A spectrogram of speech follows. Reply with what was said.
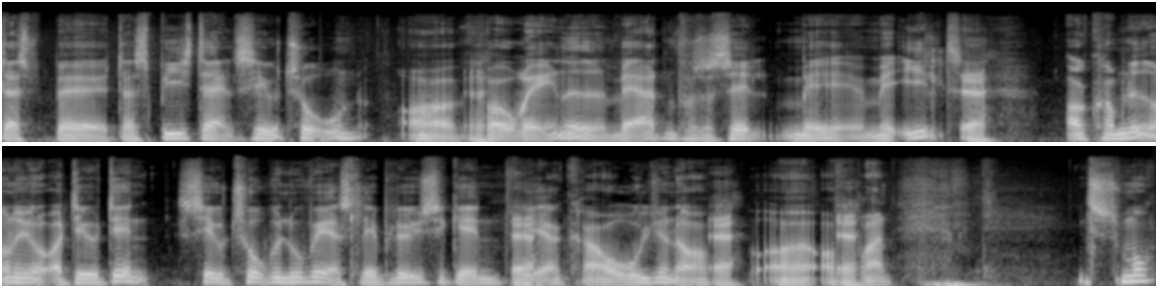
der, der spiste alt CO2'en og ja. forurenede verden for sig selv med, med ilt. Ja og komme ned under jorden. Og det er jo den CO2, vi nu er ved at slippe løs igen, ja. ved at grave olien op ja. og, og ja. brænde. En smuk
